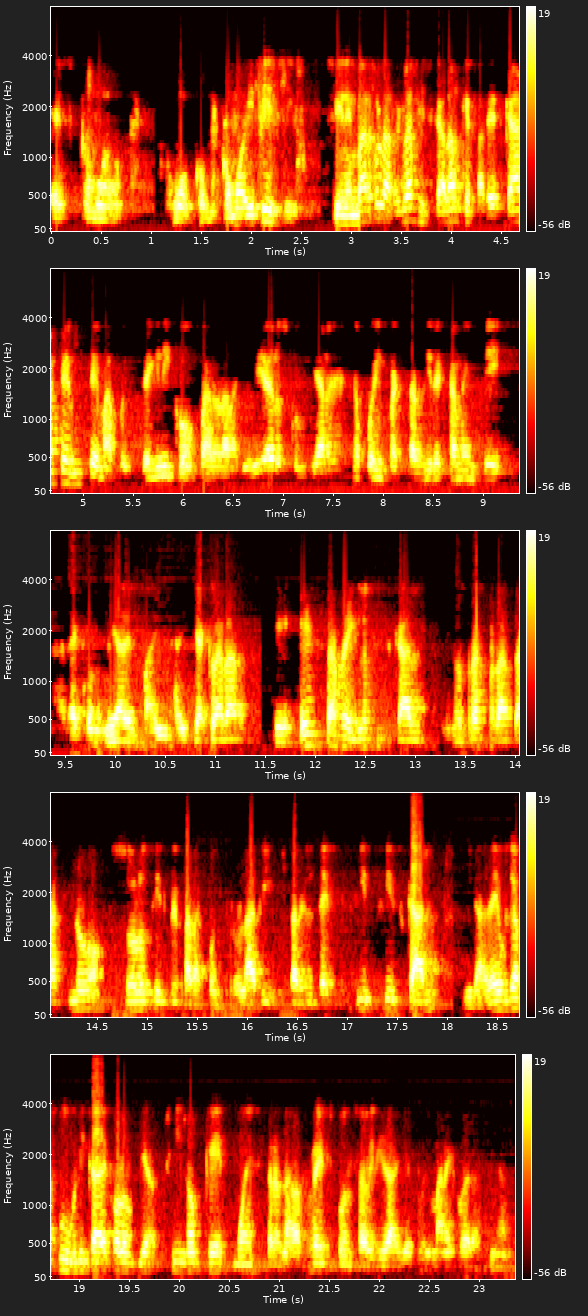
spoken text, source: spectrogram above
es como, como, como, difícil. Sin embargo, la regla fiscal, aunque parezca ser un tema pues técnico para la mayoría de los colombianos, esta puede impactar directamente a la economía del país. Hay que aclarar que esta regla fiscal En otras palabras, no solo sirve para controlar y evitar el déficit fiscal y la deuda pública de Colombia, sino que muestra la responsabilidad y el manejo de las finanzas.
